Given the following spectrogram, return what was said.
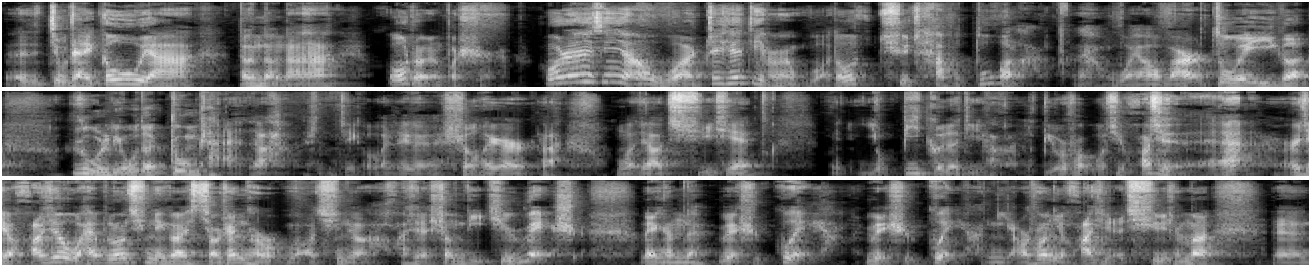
呃九寨沟呀等等的哈。欧洲人不是，欧洲人心想我这些地方我都去差不多了啊，我要玩作为一个。入流的中产，啊？这个我这个社会人，是吧？我就要去一些有逼格的地方，比如说我去滑雪，而且滑雪我还不能去那个小山头，我要去那个滑雪圣地，去瑞士。为什么呢？瑞士贵呀，瑞士贵啊！你要说你滑雪去什么，呃，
